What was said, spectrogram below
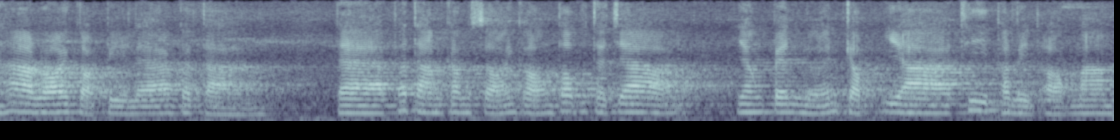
2,500 กว่าปีแล้วก็ตาม แต่พระธรรมคำสอนของพระพุทธเจ้า ยังเป็นเหมือนกับยาที่ผลิตออกมาใ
